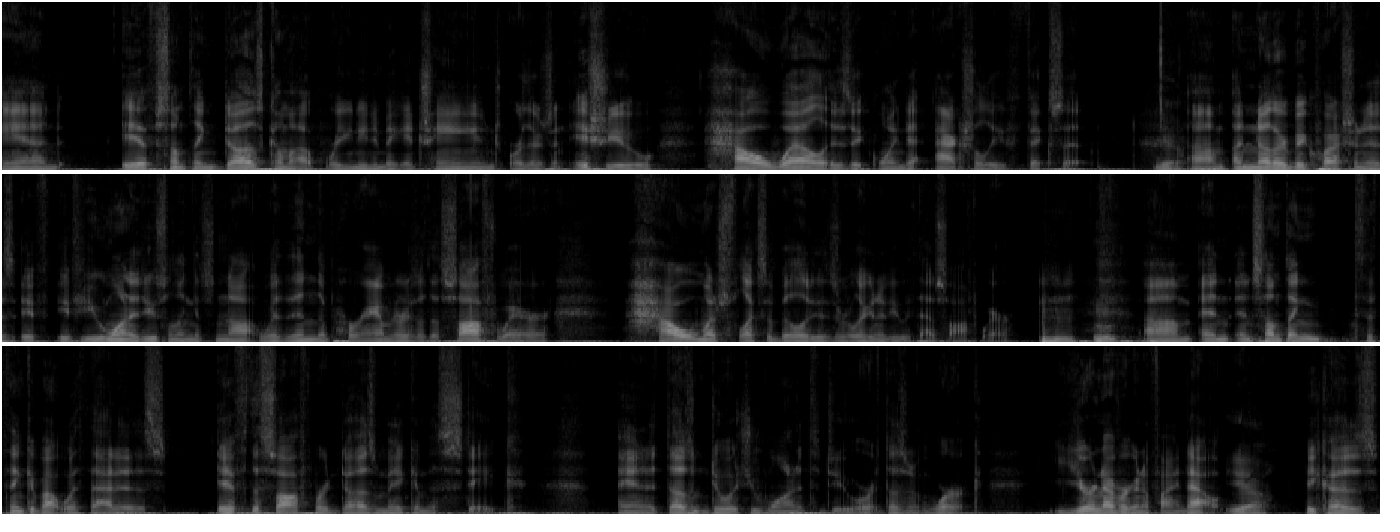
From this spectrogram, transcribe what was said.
And if something does come up where you need to make a change or there's an issue, how well is it going to actually fix it? Yeah. Um, another big question is if, if you want to do something that's not within the parameters of the software, how much flexibility is really going to be with that software? Um, and, and something to think about with that is if the software does make a mistake and it doesn't do what you want it to do or it doesn't work, you're never going to find out Yeah. because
